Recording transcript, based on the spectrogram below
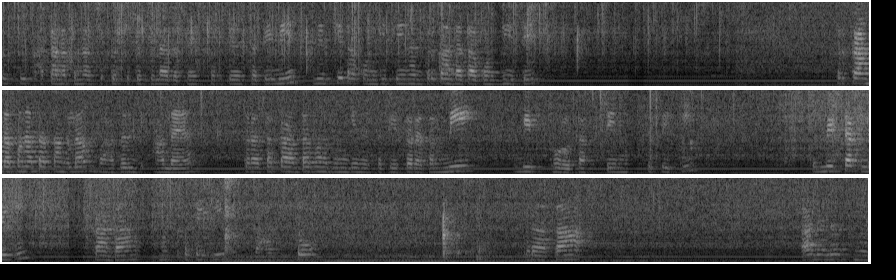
कसे खाताना पण असे कच्चे कच्चे लागत नाहीत तर त्यासाठी मी मिरची टाकून घेते नंतर कांदा टाकून घेते. तर कांदा पण आता चांगला भाजत आलाय. तर आता कांदा भाजून घेण्यासाठी तर आता मी मीठ थोडं टाकते मस्तपैकी. तर मीठ टाकले की कांदा मस्तपैकी भाजतो. तर आता आलं लसूण.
